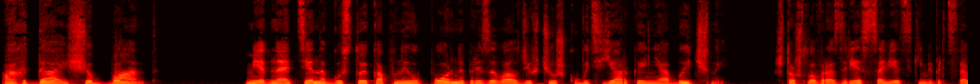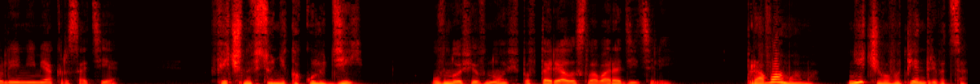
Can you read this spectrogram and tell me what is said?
Ах да, еще бант! Медный оттенок густой копны упорно призывал девчушку быть яркой и необычной, что шло вразрез с советскими представлениями о красоте. Вечно все не как у людей. Вновь и вновь повторяла слова родителей. Права, мама, нечего выпендриваться.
